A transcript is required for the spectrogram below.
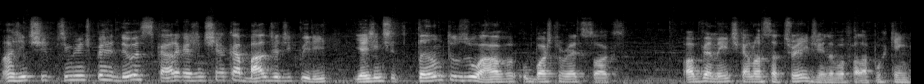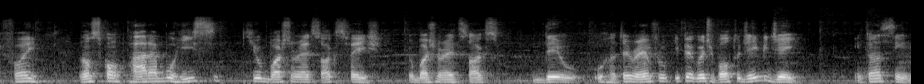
a gente simplesmente perdeu esse cara que a gente tinha acabado de adquirir e a gente tanto zoava o Boston Red Sox. Obviamente que a nossa trade, ainda vou falar por quem que foi, não se compara à burrice que o Boston Red Sox fez. O Boston Red Sox deu o Hunter Renfrew e pegou de volta o JBJ. Então assim,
